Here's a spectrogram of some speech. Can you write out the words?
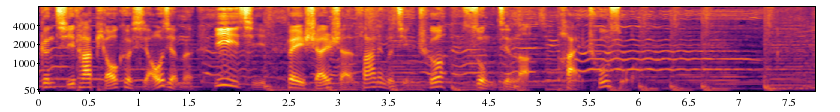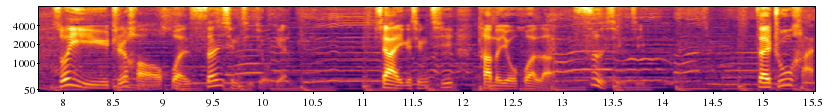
跟其他嫖客小姐们一起被闪闪发亮的警车送进了派出所。所以只好换三星级酒店。下一个星期，他们又换了四星级。在珠海，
